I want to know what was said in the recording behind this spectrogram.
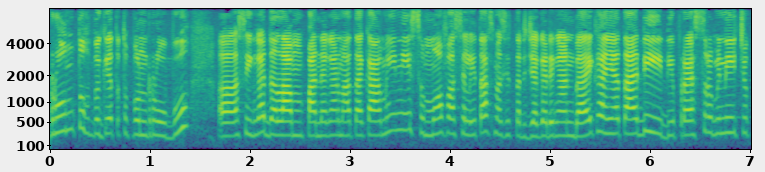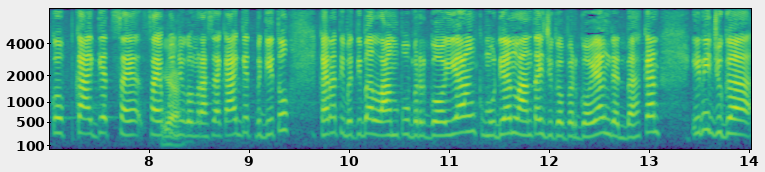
runtuh begitu ataupun rubuh sehingga dalam pandangan mata kami ini semua fasilitas masih terjaga dengan baik. Hanya tadi di press room ini cukup kaget. Saya pun juga merasa kaget begitu karena tiba tiba lampu bergoyang kemudian lantai juga bergoyang dan bahkan ini juga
